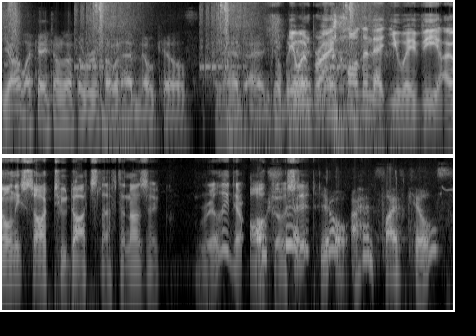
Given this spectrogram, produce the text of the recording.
Yo, like I jumped off the roof, I would have had no kills. I had, I had killed the Yeah, when Brian called in that UAV, I only saw two dots left, and I was like, really? They're all Oh, shit. ghosted? Yo, I had five kills?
